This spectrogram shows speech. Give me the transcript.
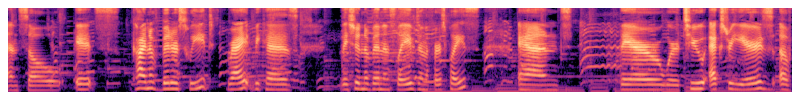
And so it's kind of bittersweet, right? Because they shouldn't have been enslaved in the first place. And there were two extra years of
